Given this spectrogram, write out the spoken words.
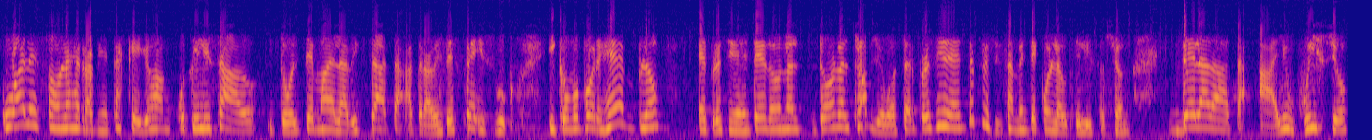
cuáles son las herramientas que ellos han utilizado y todo el tema de la Big Data a través de Facebook y como, por ejemplo, el presidente Donald, Donald Trump llegó a ser presidente precisamente con la utilización de la data. Hay un juicio,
